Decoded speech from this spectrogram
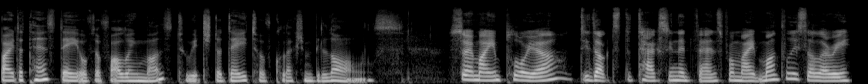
by the 10th day of the following month to which the date of collection belongs. So my employer deducts the tax in advance from my monthly salary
